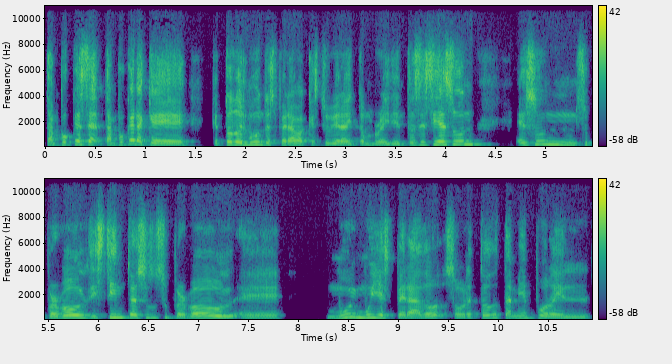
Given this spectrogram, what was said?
tampoco, es, tampoco era que, que, todo el mundo esperaba que estuviera ahí Tom Brady. Entonces sí es un, es un Super Bowl distinto, es un Super Bowl eh, muy, muy esperado, sobre todo también por el,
